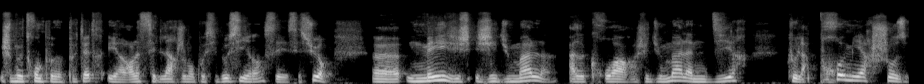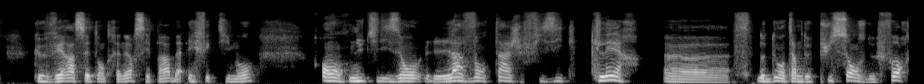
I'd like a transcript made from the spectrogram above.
Je me trompe euh, peut-être, et alors là, c'est largement possible aussi, hein, c'est sûr. Euh, mais j'ai du mal à le croire. J'ai du mal à me dire que la première chose que verra cet entraîneur, c'est pas bah, effectivement en utilisant l'avantage physique clair en termes de puissance, de force.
